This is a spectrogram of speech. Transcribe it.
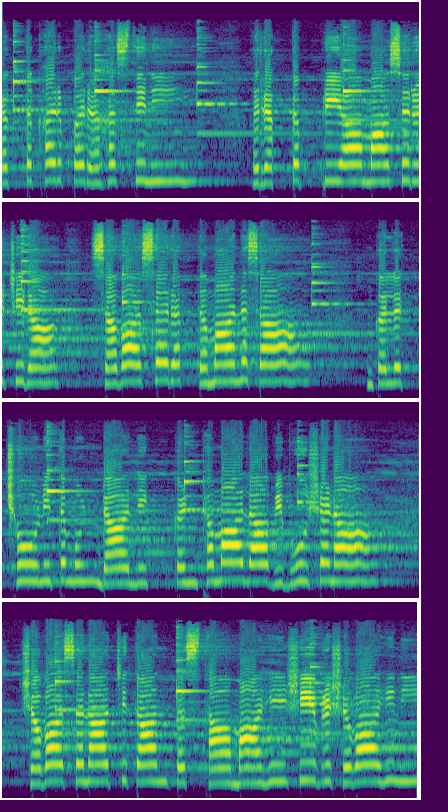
रक्तखर्परहस्तिनी रक्तप्रिया मासरुचिरा सवासरक्तमानसा गलच्छोणितमुण्डालिकण्ठमाला विभूषणा शवासनाचितान्तस्था माहेशी वृषवाहिनी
